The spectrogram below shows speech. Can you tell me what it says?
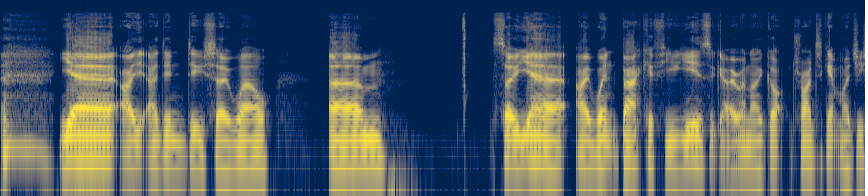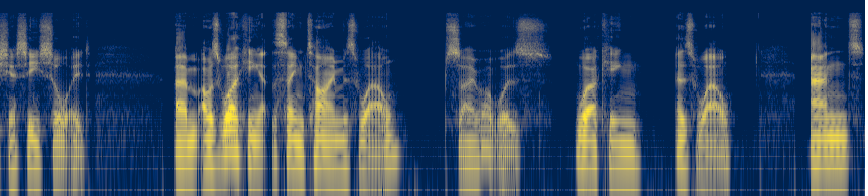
yeah, I, I didn't do so well. Um, so yeah, I went back a few years ago and I got tried to get my GCSE sorted. Um, I was working at the same time as well, so I was working as well, and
